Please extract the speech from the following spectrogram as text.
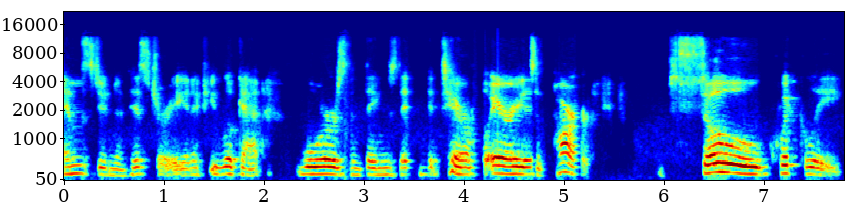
I'm a student of history, and if you look at wars and things that, that tear areas apart, so quickly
